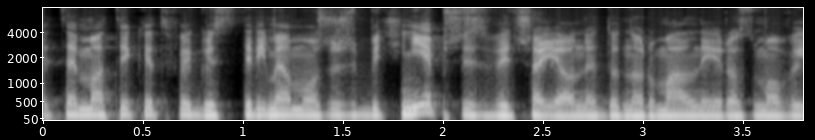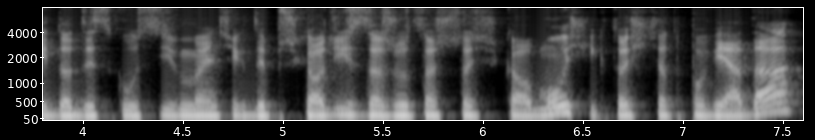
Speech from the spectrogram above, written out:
y, tematykę twojego streama możesz być nieprzyzwyczajony do normalnej rozmowy i do dyskusji w momencie, gdy przychodzisz, zarzucasz coś komuś i ktoś ci odpowiada,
